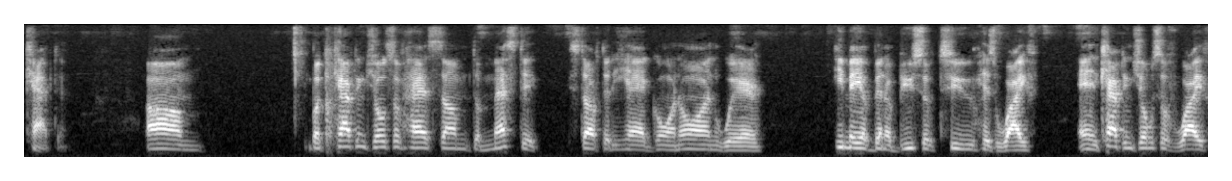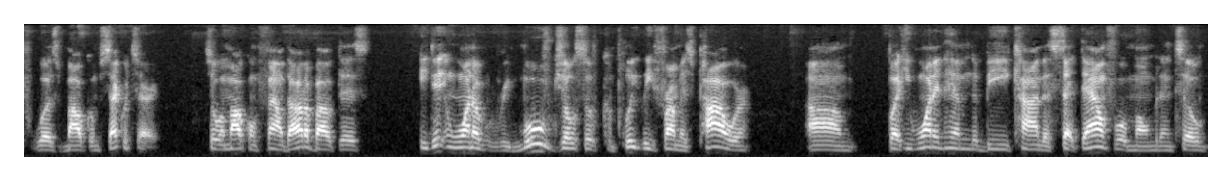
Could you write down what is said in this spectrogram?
captain. Um, but Captain Joseph had some domestic stuff that he had going on where he may have been abusive to his wife, and Captain Joseph's wife was Malcolm's secretary. So when Malcolm found out about this, he didn't want to remove Joseph completely from his power, um, but he wanted him to be kind of set down for a moment until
